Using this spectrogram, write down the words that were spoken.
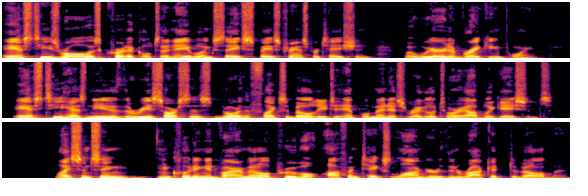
AST's role is critical to enabling safe space transportation, but we're at a breaking point. AST has neither the resources nor the flexibility to implement its regulatory obligations. Licensing, including environmental approval, often takes longer than rocket development.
